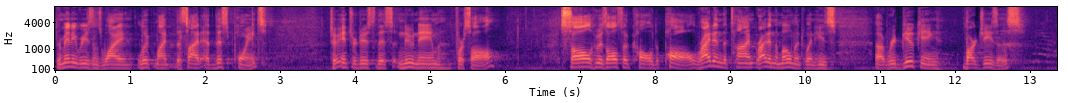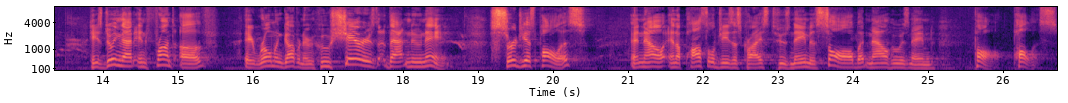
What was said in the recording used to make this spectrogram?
There are many reasons why Luke might decide at this point to introduce this new name for Saul. Saul, who is also called Paul, right in the time, right in the moment when he's uh, rebuking Bar Jesus. He's doing that in front of a Roman governor who shares that new name, Sergius Paulus, and now an apostle of Jesus Christ whose name is Saul, but now who is named Paul. Paulus.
